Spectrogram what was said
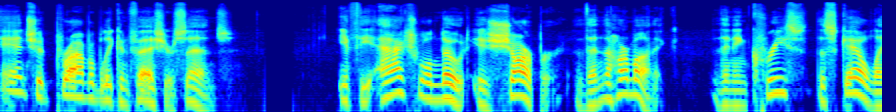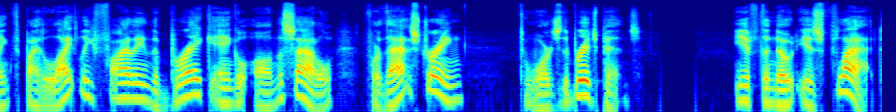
and should probably confess your sins. If the actual note is sharper than the harmonic, then increase the scale length by lightly filing the break angle on the saddle for that string towards the bridge pins. If the note is flat,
